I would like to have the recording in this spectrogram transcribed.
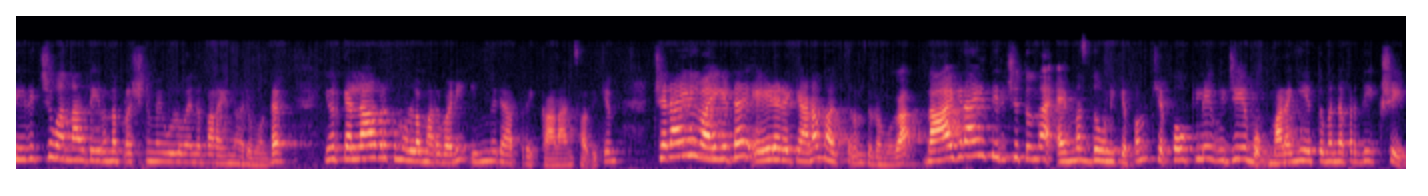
തിരിച്ചു വന്നാൽ തീരുന്ന പ്രശ്നമേ ഉള്ളൂ എന്ന് പറയുന്നവരുമുണ്ട്. ഇവർക്കെല്ലാവർക്കുമുള്ള മറുപടി ഇന്ന് രാത്രി കാണാൻ സാധിക്കും. ചെന്നൈയിൽ വൈകിട്ട് ഏഴരയ്ക്കാണ് മത്സരം തുടങ്ങുക. നായകനായി തിരിച്ചെത്തുന്ന എം എസ് ധോണിക്കൊപ്പം ചെപ്പോക്കിലെ വിജയവും മടങ്ങിയെത്തുമെന്ന പ്രതീക്ഷയിൽ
